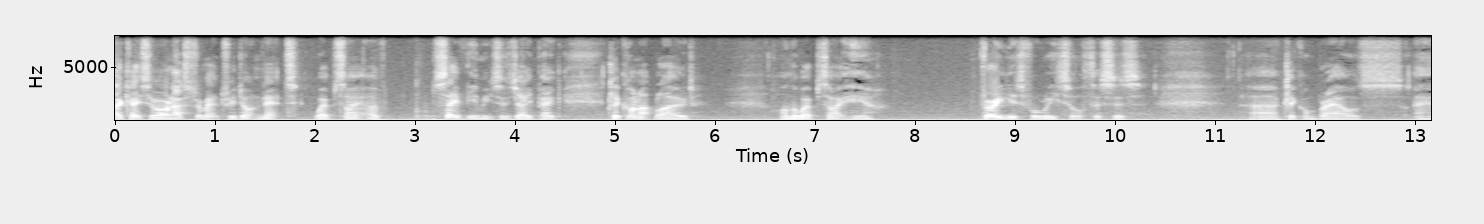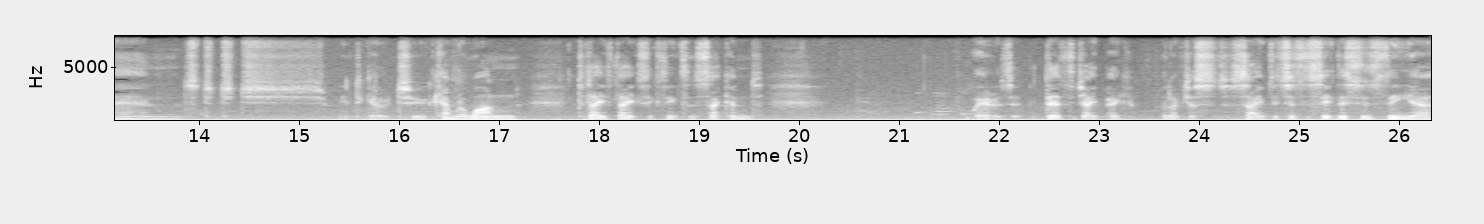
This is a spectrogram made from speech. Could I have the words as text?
Okay, so we're on astrometry.net website. I've saved the image as JPEG. Click on upload on the website here. Very useful resource this is. Uh, click on browse and need to go to camera 1 today's date 16th and 2nd where is it there's the JPEG that I've just saved this is the this is the uh,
